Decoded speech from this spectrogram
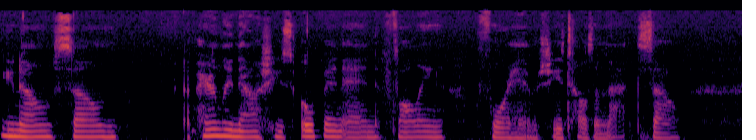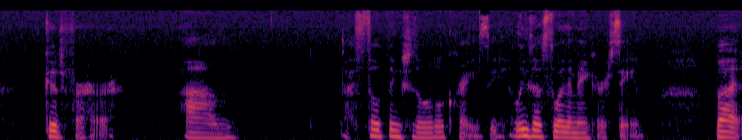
you know. So apparently now she's open and falling for him. She tells him that. So good for her. Um, I still think she's a little crazy. At least that's the way they make her seem. But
